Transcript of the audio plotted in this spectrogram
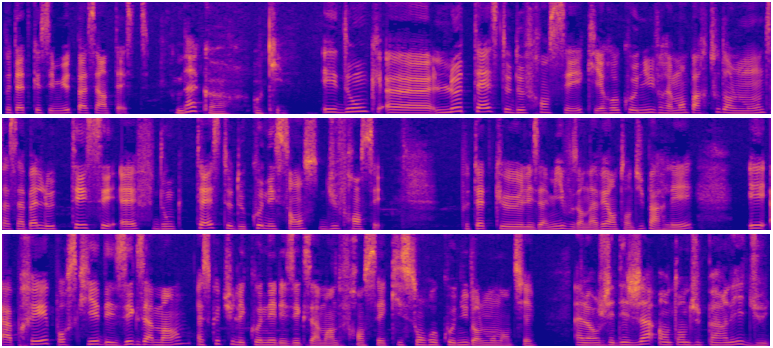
peut-être que c'est mieux de passer un test. D'accord. Ok. Et donc, euh, le test de français, qui est reconnu vraiment partout dans le monde, ça s'appelle le TCF, donc test de connaissance du français. Peut-être que les amis, vous en avez entendu parler. Et après, pour ce qui est des examens, est-ce que tu les connais, les examens de français qui sont reconnus dans le monde entier? Alors j'ai déjà entendu parler du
